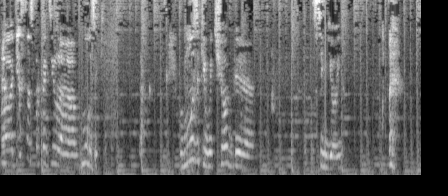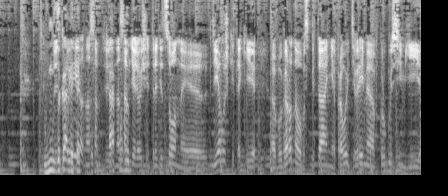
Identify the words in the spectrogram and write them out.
Э, Детство у нас проходило в музыке. Так. В музыке, в учебе, с семьей. В музыкальных... Есть вы, на самом, деле, на самом деле очень традиционные девушки, такие э, благородного воспитания, проводите время в кругу семьи,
